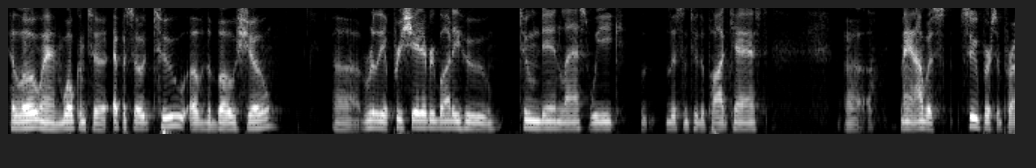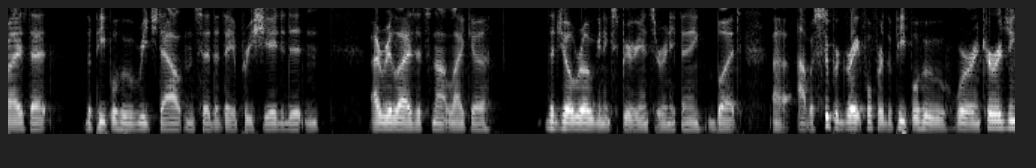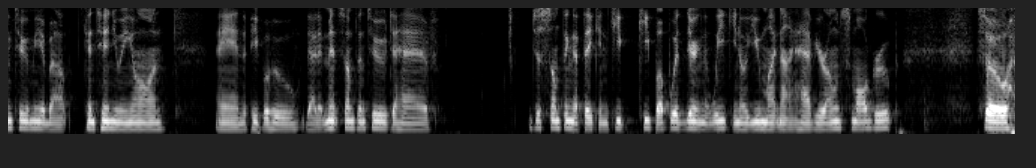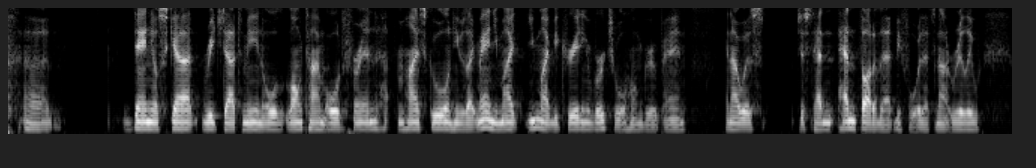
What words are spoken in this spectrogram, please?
Hello and welcome to episode two of the Bo Show. Uh, really appreciate everybody who tuned in last week, l- listened to the podcast. Uh, man, I was super surprised at the people who reached out and said that they appreciated it, and I realize it's not like a the Joe Rogan experience or anything, but uh, I was super grateful for the people who were encouraging to me about continuing on and the people who that it meant something to to have just something that they can keep keep up with during the week. You know, you might not have your own small group, so uh, Daniel Scott reached out to me, an old longtime old friend from high school, and he was like, "Man, you might you might be creating a virtual home group," and and I was just hadn't hadn't thought of that before. That's not really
